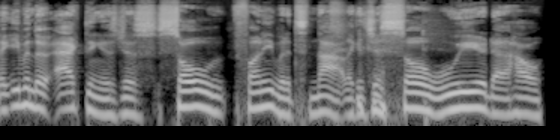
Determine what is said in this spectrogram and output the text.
like even the acting is just so funny, but it's not. Like it's just so weird at how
